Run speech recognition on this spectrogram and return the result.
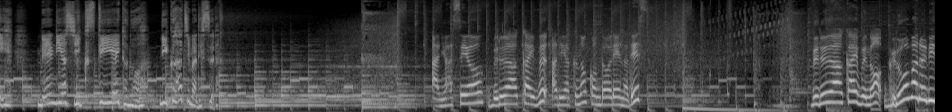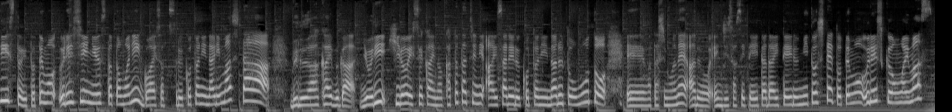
い。便利屋68の陸八幡です。アニョハセヨブルーアーカイブある役の近藤玲奈です。ブルーアーカイブのグローバルリリースというとても嬉しいニュースとともにご挨拶することになりました。ブルーアーカイブがより広い世界の方たちに愛されることになると思うと、えー、私もねあるを演じさせていただいている身としてとても嬉しく思います。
